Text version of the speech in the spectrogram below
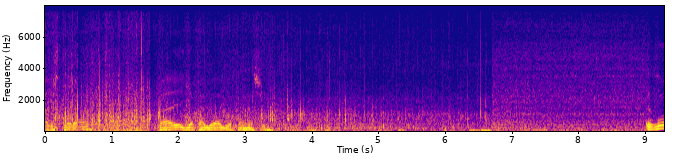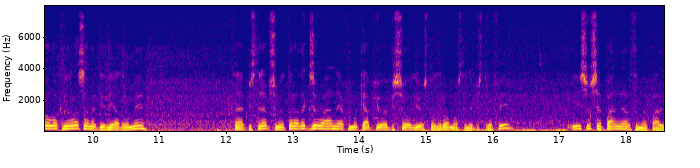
Αριστερά πάει για παλιό Άγιο Αθανάσιο. Εδώ ολοκληρώσαμε τη διαδρομή. Θα επιστρέψουμε τώρα, δεν ξέρω αν έχουμε κάποιο επεισόδιο στο δρόμο στην επιστροφή. Ίσως επανέλθουμε πάλι.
